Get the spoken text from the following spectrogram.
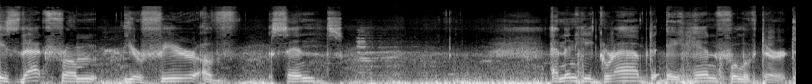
Is that from your fear of sins? And then he grabbed a handful of dirt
